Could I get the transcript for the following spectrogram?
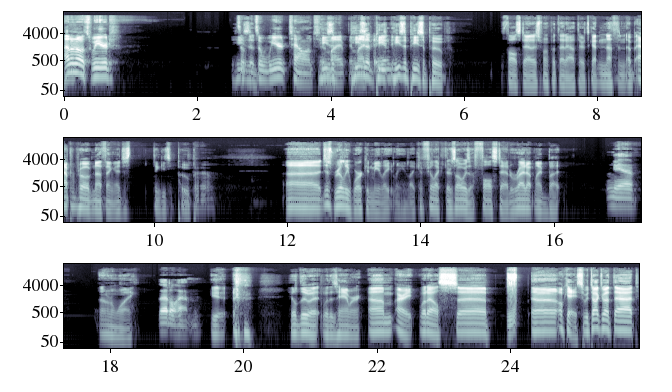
I don't know. It's weird. It's, He's a, a, it's a weird talent. he's in a in he's my a piece, he's a piece of poop. Falstad. I just want to put that out there. It's got nothing apropos of nothing. I just think he's a poop. Uh, just really working me lately. Like I feel like there's always a Falstad right up my butt. Yeah. I don't know why. That'll happen. Yeah, he'll do it with his hammer. Um, all right. What else? Uh, uh, okay. So we talked about that.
